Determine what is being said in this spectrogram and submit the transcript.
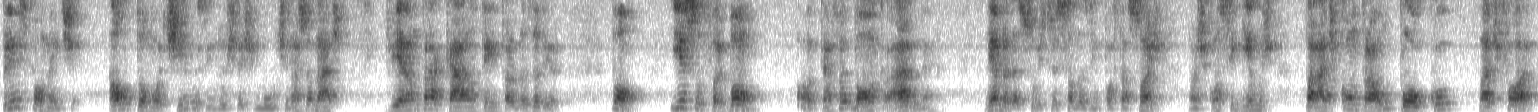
principalmente automotivas, indústrias multinacionais, vieram para cá no território brasileiro. Bom, isso foi bom? Oh, até foi bom, claro. Né? Lembra da substituição das importações? Nós conseguimos parar de comprar um pouco lá de fora,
